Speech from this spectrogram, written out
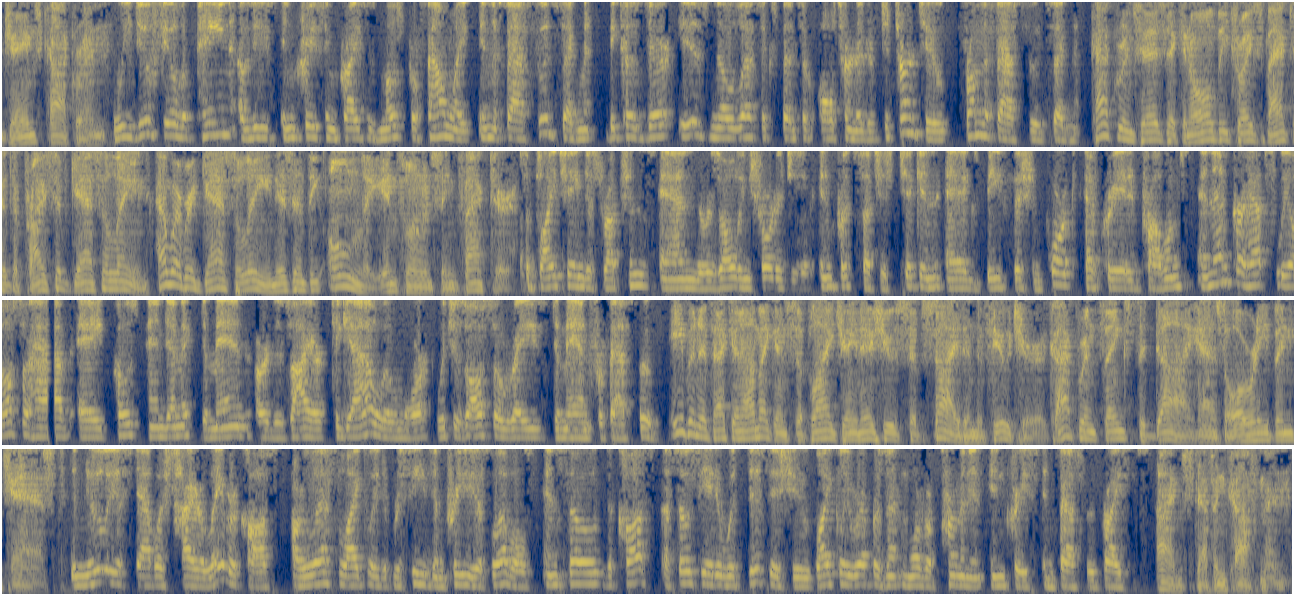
James Cochran. We do feel the pain of these increasing prices most profoundly in the fast food segment because there is no less expensive alternative to turn to from the fast food segment. Cochran says it can all be traced back to the price of gasoline. However, gasoline isn't the only influencing factor. Supply chain disruptions and the resulting shortages of inputs such as chicken, eggs, beef, fish, and pork have created problems. And then perhaps we also have a post pandemic demand or desire to get out a little more, which has also raised demand for fast food. Even if economic and supply chain issues subside in the future, Cochran thinks the die has already been cast. The newly established higher labor costs are less likely to recede than previous levels, and so the costs associated with this issue likely represent more of a permanent increase in fast food prices. I'm Stephen Kaufman.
